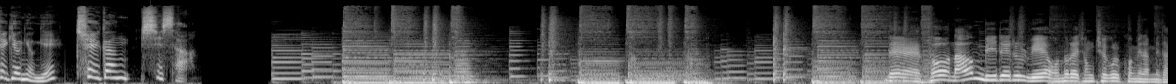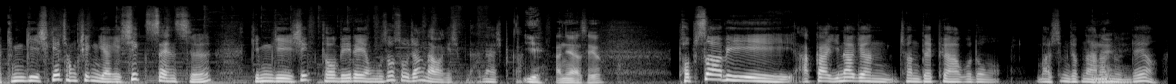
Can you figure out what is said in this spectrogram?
최경영의 최강 시사. 네, 더 나은 미래를 위해 오늘의 정책을 고민합니다. 김기식의 정책 이야기 식센스. 김기식 더 미래연구소 소장 나와 계십니다. 안녕하십니까? 예, 안녕하세요. 법사위 아까 이낙연 전 대표하고도 말씀 좀 나눴는데요. 네.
